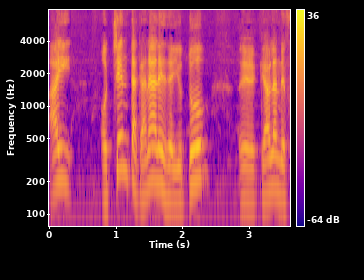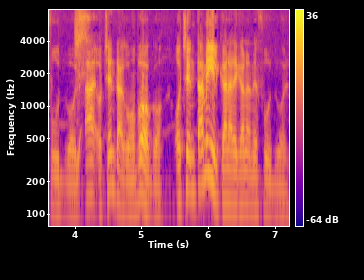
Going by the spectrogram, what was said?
Hay 80 canales de YouTube eh, que hablan de fútbol. Ah, 80 como poco. 80.000 canales que hablan de fútbol.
